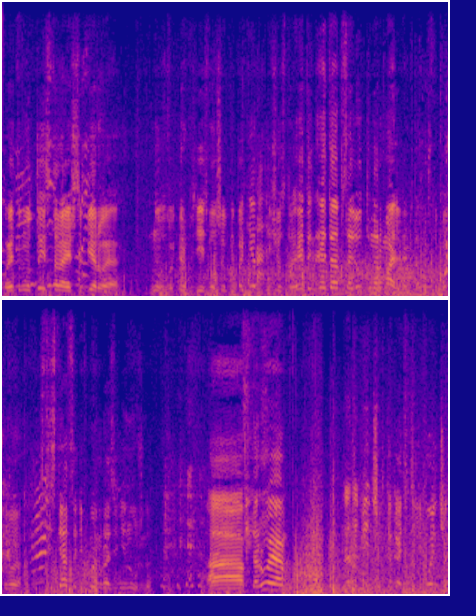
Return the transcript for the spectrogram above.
Поэтому ты стараешься первое, ну, во-первых, есть волшебный пакет, Да. ничего страшного. Это, это абсолютно нормально, потому что этого стесняться ни в коем разе не нужно. А второе, надо меньше втыкать в телефончик,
